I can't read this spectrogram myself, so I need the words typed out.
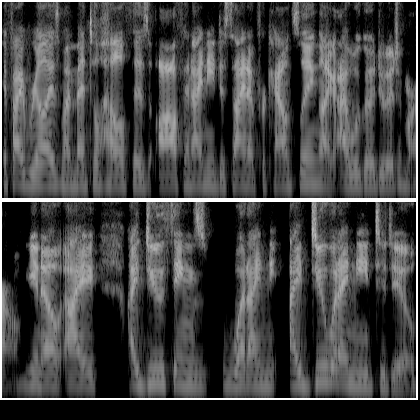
if I realize my mental health is off and I need to sign up for counseling, like I will go do it tomorrow. You know, I I do things what I need I do what I need to do.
